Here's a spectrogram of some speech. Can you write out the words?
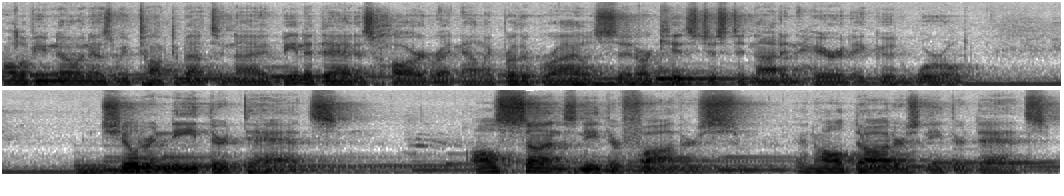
all of you know, and as we've talked about tonight, being a dad is hard right now. Like Brother Briles said, our kids just did not inherit a good world. And children need their dads. All sons need their fathers, and all daughters need their dads.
